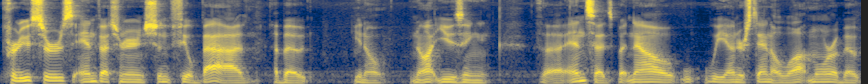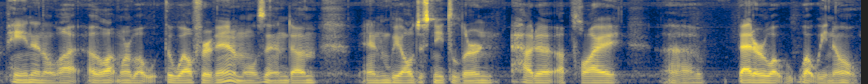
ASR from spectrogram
producers and veterinarians shouldn't feel bad about you know not using the NSAIDs, but now we understand a lot more about pain and a lot a lot more about the welfare of animals, and um, and we all just need to learn how to apply uh, better what what we know.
